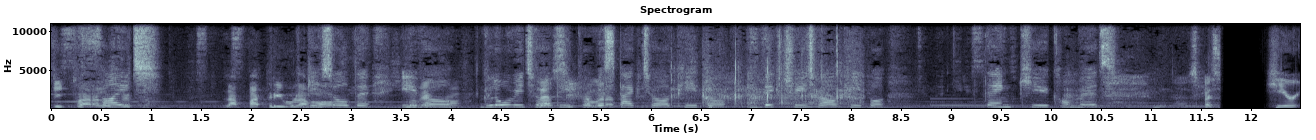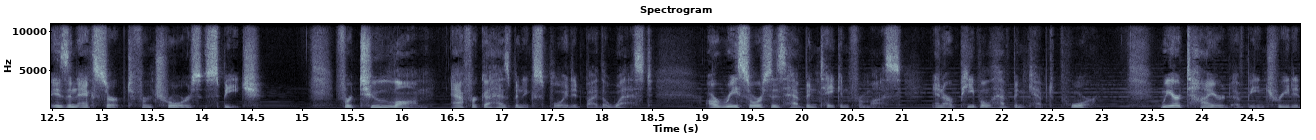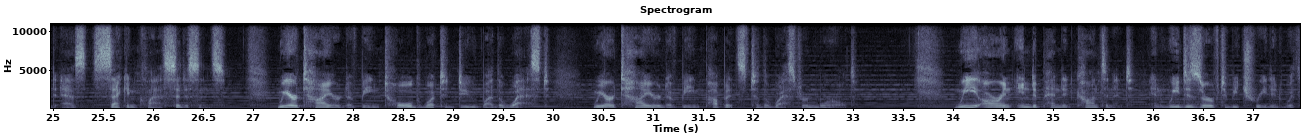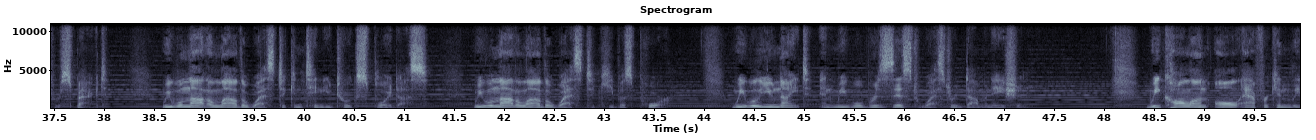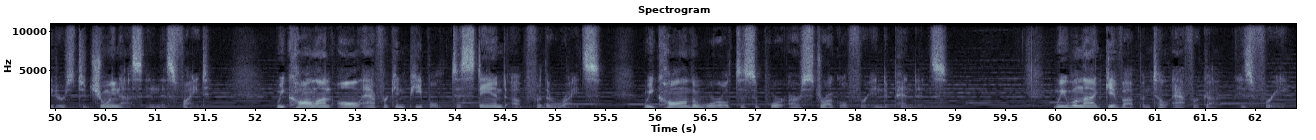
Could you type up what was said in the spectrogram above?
victoire à nos fight peuples, la patrie ou la against all the evil. Glory to our people, camarades. respect to our people, and victory to our people. Thank you, comrades. Here is an excerpt from Traore's speech. For too long, Africa has been exploited by the West. Our resources have been taken from us, and our people have been kept poor. We are tired of being treated as second class citizens. We are tired of being told what to do by the West. We are tired of being puppets to the Western world. We are an independent continent, and we deserve to be treated with respect. We will not allow the West to continue to exploit us. We will not allow the West to keep us poor. We will unite and we will resist Western domination. We call on all African leaders to join us in this fight. We call on all African people to stand up for their rights. We call on the world to support our struggle for independence. We will not give up until Africa is free.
